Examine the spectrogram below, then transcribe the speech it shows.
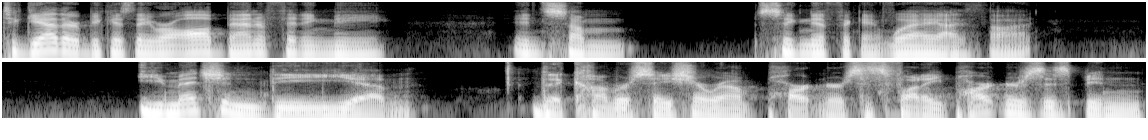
together because they were all benefiting me in some significant way, I thought. You mentioned the um, the conversation around partners. It's funny. Partners has been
